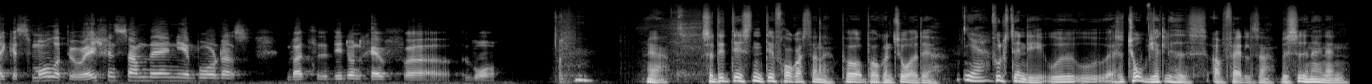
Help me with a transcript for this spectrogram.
like a small operation somewhere near borders, but they don't have uh, war. Ja, så det, det, er sådan, det er frokosterne på, på kontoret der. Ja. Fuldstændig ude, ude, altså to virkelighedsopfattelser ved siden af hinanden.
